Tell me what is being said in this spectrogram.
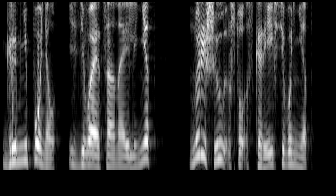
Грым не понял, издевается она или нет, но решил, что скорее всего нет.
